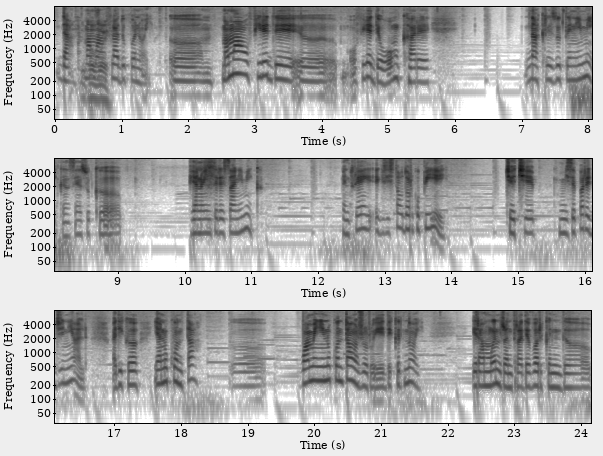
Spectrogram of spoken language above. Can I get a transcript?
Da, după mama voi. a aflat după noi. Uh, mama o fire de, uh, o fire de om care n-a crezut în nimic, în sensul că ea nu interesa nimic. Pentru ea existau doar copiii ei. Ceea ce mi se pare genial. Adică ea nu conta. Uh, oamenii nu contau în jurul ei decât noi. Era mândră, într-adevăr, când uh,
